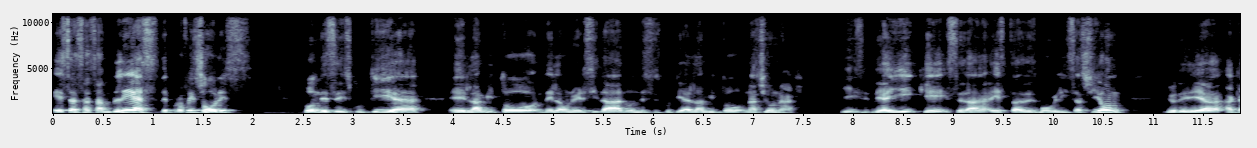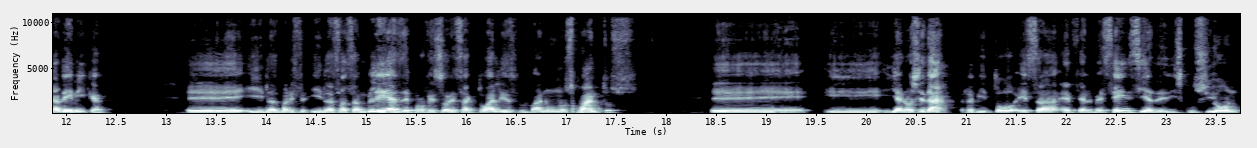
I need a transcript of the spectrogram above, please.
esas asambleas de profesores donde se discutía el ámbito de la universidad, donde se discutía el ámbito nacional. Y de ahí que se da esta desmovilización, yo diría, académica, eh, y, las y las asambleas de profesores actuales pues, van unos cuantos, eh, y ya no se da, repito, esa efervescencia de discusión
